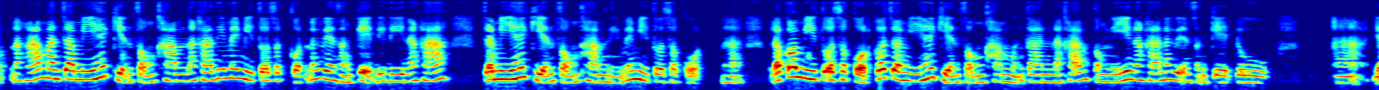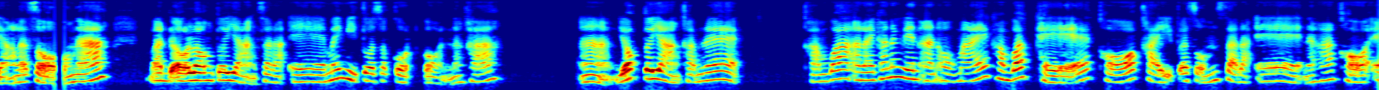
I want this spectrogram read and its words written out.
ดนะคะ มันจะมีให้เขียนสองคำนะคะ ที่ไม่มีตัวสะกดนักเรียนสังเกตดีๆนะคะ จะมีให้เขียนสองคำนี่ไม่มีตัวสะกดนะแล้วก็มีตัวสะกดก็จะมีให้เขียนสองคำเหมือนกันนะคะ ตรงนี้นะคะนักเรียนสังเกตดูอ่าอย่างละสองนะมาลองตัวอย่างสระแอ ไม่มีตัวสะกดก่อนนะคะอ่ายกตัวอย่างคำแรกคำว่าอะไรคะนักเรียนอ่านออกไหมคำว่าแขขอไข่ผสมสระแอนะคะ ขอแอ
